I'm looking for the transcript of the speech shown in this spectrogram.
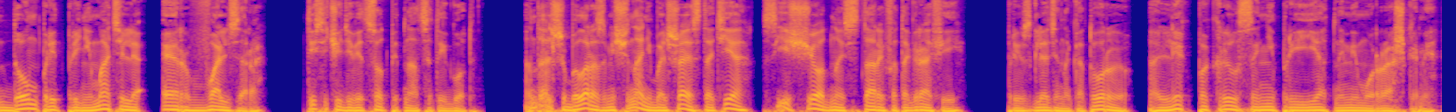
«Дом предпринимателя Р. Вальзера, 1915 год». А дальше была размещена небольшая статья с еще одной старой фотографией, при взгляде на которую Олег покрылся неприятными мурашками.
